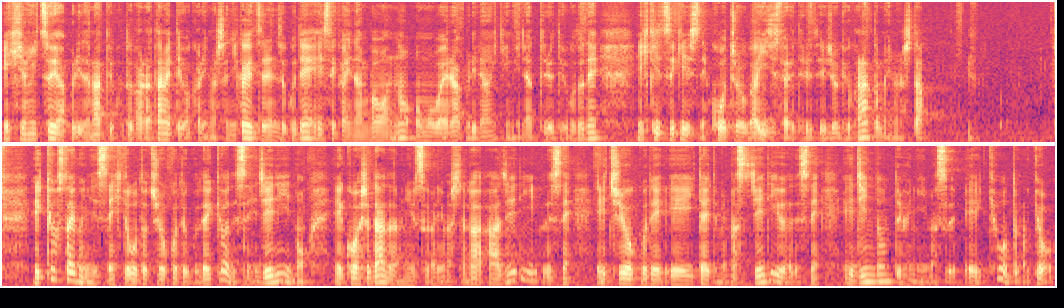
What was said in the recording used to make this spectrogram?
え非常に強いアプリだなということが改めて分かりました。2ヶ月連続でえ世界ナンバーワンのモバイルアプリランキングになっているということでえ、引き続きですね、好調が維持されているという状況かなと思いました。え今日最後にですね、一言中国語ということで、今日はですね、JD の、え子会社ダーダのニュースがありましたが、JD はですね、中国語で、え言いたいと思います。JD はですね、ジンドンというふうに言います。え京都の京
